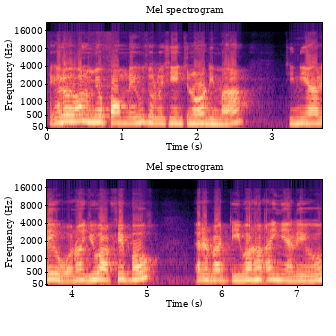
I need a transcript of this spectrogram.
တကယ်လို့အဲ့လိုမျိုးပေါ်မနေဘူးဆိုလို့ရှိရင်ကျွန်တော်တို့ဒီမှာဒီနေရာလေးကိုပေါ့နော် you are facebook everybody ပေါ့နော်အဲ့ဒီနေရာလေးကို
